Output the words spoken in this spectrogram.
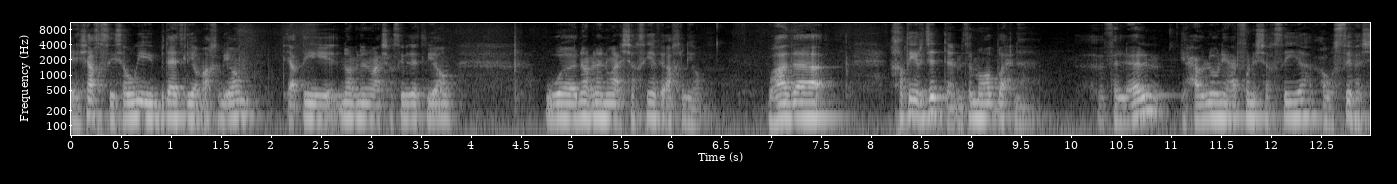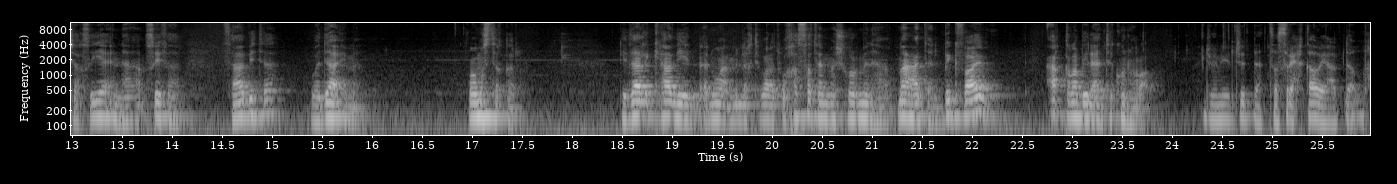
يعني شخص يسويه بداية اليوم آخر اليوم يعطي نوع من أنواع الشخصية بداية اليوم ونوع من أنواع الشخصية في آخر اليوم. وهذا خطير جدا مثل ما وضحنا. في العلم يحاولون يعرفون الشخصية أو الصفة الشخصية إنها صفة ثابتة ودائمة. ومستقر. لذلك هذه الأنواع من الاختبارات وخاصة المشهور منها ما عدا ال Big Five أقرب إلى أن تكون هراء. جميل جدا. تصريح قوي يا عبد الله.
